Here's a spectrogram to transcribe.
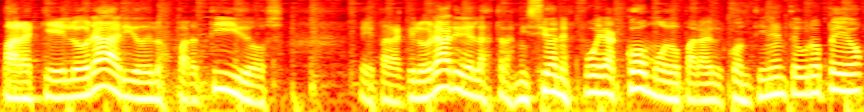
para que el horario de los partidos, para que el horario de las transmisiones fuera cómodo para el continente europeo,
